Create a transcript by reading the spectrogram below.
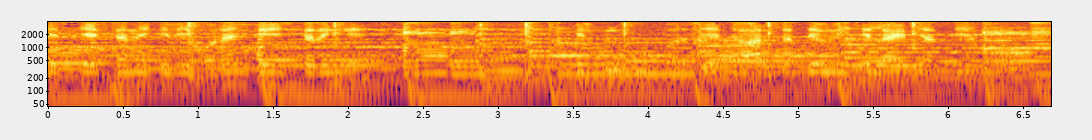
स्काई सेट करने के लिए ऑरेंज का यूज़ करेंगे। बिल्कुल ऊपर से डार्क करते हुए नीचे लाइट जाते हैं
